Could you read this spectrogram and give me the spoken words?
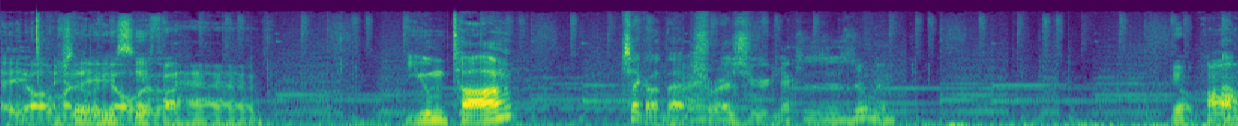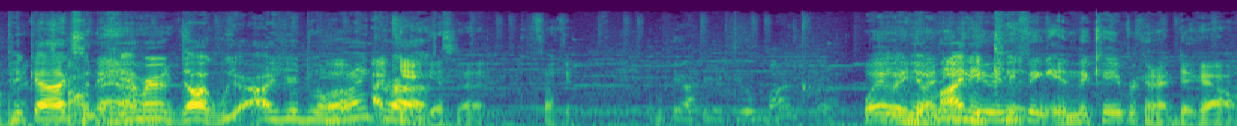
Hey yo, my Actually, let nigga, me yo, see my if I have. Yumta. Check out that Alright. treasure. Next is a zoom in. Yo, A calm. pickaxe calm and a down. hammer. Dog, we are out here doing Well, Minecraft. I can't get that. Fuck it. We out here doing Minecraft. Wait, wait. me Do a I need to do kit. anything in the cave, or can I dig out?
